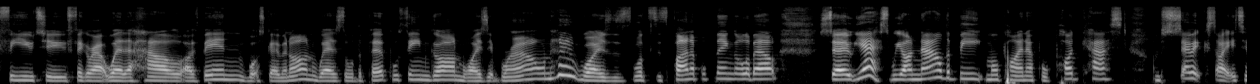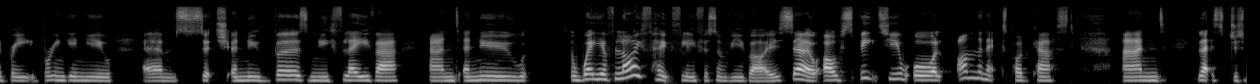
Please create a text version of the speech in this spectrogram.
for you to figure out where the hell I've been, what's going on, where's all the purple theme gone, why is it brown, why is this, what's this pineapple thing all about? So, yes, we are now the Be More Pineapple podcast. I'm so excited to be bringing you um, such a new buzz, new flavor, and a new a way of life, hopefully, for some of you guys. So I'll speak to you all on the next podcast and let's just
